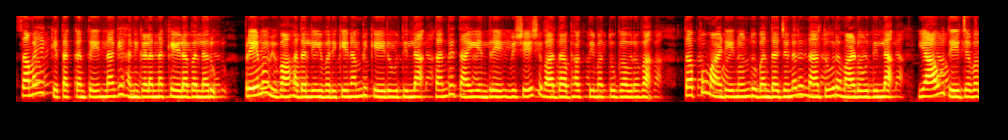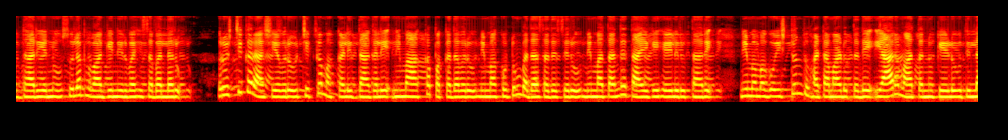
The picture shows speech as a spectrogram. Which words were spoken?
ಸಮಯಕ್ಕೆ ತಕ್ಕಂತೆ ನಗೆ ಹನಿಗಳನ್ನ ಕೇಳಬಲ್ಲರು. ಪ್ರೇಮ ವಿವಾಹದಲ್ಲಿ ಇವರಿಗೆ ನಂಬಿಕೆ ಇರುವುದಿಲ್ಲ. ತಂದೆ ತಾಯಿ ಎಂದ್ರೆ ವಿಶೇಷವಾದ ಭಕ್ತಿ ಮತ್ತು ಗೌರವ. ತಪ್ಪು ಮಾಡಿ ನೊಂದು ಬಂದ ಜನರನ್ನ ದೂರ ಮಾಡುವುದಿಲ್ಲ. ಯಾವುದೇ ಜವಾಬ್ದಾರಿಯನ್ನು ಸುಲಭವಾಗಿ ನಿರ್ವಹಿಸಬಲ್ಲರು. ವೃಶ್ಚಿಕ ರಾಶಿಯವರು ಚಿಕ್ಕ ಮಕ್ಕಳಿದ್ದಾಗಲೇ ನಿಮ್ಮ ಅಕ್ಕಪಕ್ಕದವರು, ನಿಮ್ಮ ಕುಟುಂಬದ ಸದಸ್ಯರು, ನಿಮ್ಮ ತಂದೆ ತಾಯಿಗೆ ಹೇಳಿರುತ್ತಾರೆ, ನಿಮ್ಮ ಮಗು ಇಷ್ಟೊಂದು ಹಠ ಮಾಡುತ್ತದೆ, ಯಾರ ಮಾತನ್ನು ಕೇಳುವುದಿಲ್ಲ,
